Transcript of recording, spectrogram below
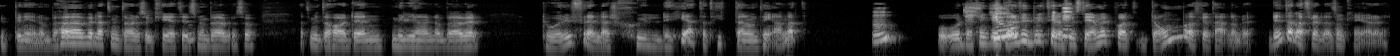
utbildningen de behöver, eller att de inte har det så kreativt som de behöver, och så, att de inte har den miljön de behöver, då är det ju föräldrars skyldighet att hitta någonting annat. Mm. Och, och där tänker jag, där har vi byggt hela systemet på att de bara ska ta hand om det. Det är inte alla föräldrar som kan göra det.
